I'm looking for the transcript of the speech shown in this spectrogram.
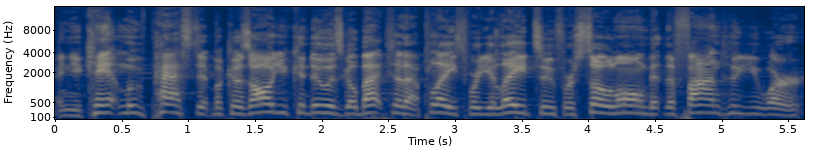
And you can't move past it because all you can do is go back to that place where you laid to for so long that defined who you were.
